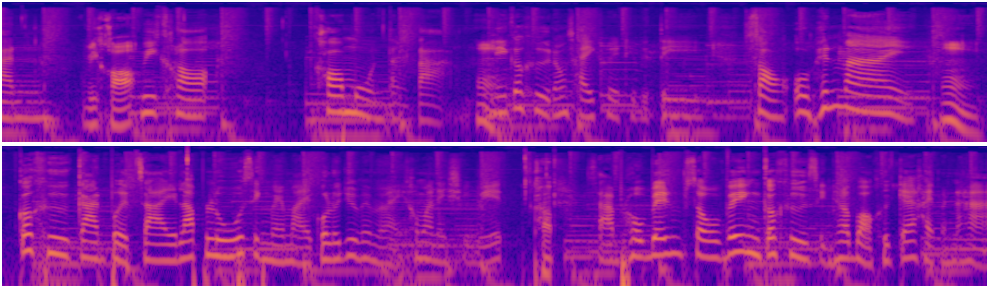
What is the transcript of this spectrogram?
ารวิเคราะห์วิเคราะห์ข้อมูลต่างอืมๆนี่ก็คือต้องใช้ creativity 2. open mind อืมก็คือการเปิดใจรับรู้สิ่งใหม่ๆ กลยุทธ์ใหม่ๆ เข้ามาในชีวิตครับ 3. problem solving ก็คือสิ่งที่เราบอกคือแก้ไขปัญหา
